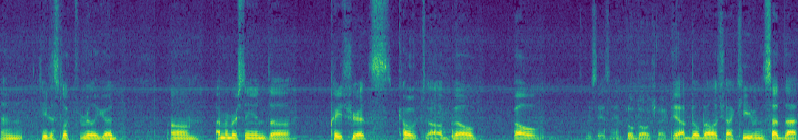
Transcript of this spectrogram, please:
and he just looked really good. Um, I remember seeing the Patriots coach uh, Bill Bell. You say his name? Bill Belichick. Yeah, Bill Belichick. He even said that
